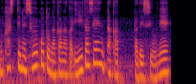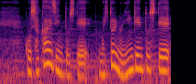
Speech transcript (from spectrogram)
昔ってねそういうことなかなか言い出せなかったですよね。こう社会人として、まあ、一人の人間として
